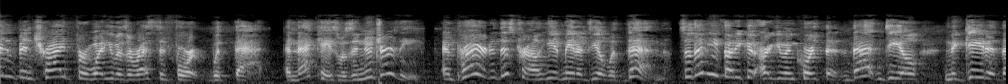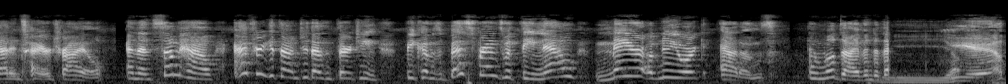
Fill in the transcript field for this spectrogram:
hadn't been tried for what he was arrested for with that. And that case was in New Jersey. And prior to this trial, he had made a deal with them. So then he thought he could argue in court that that deal negated that entire trial. And then somehow, after he gets out in 2013, becomes best friends with the now mayor of New York, Adams. And we'll dive into that. Yep. Yep.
